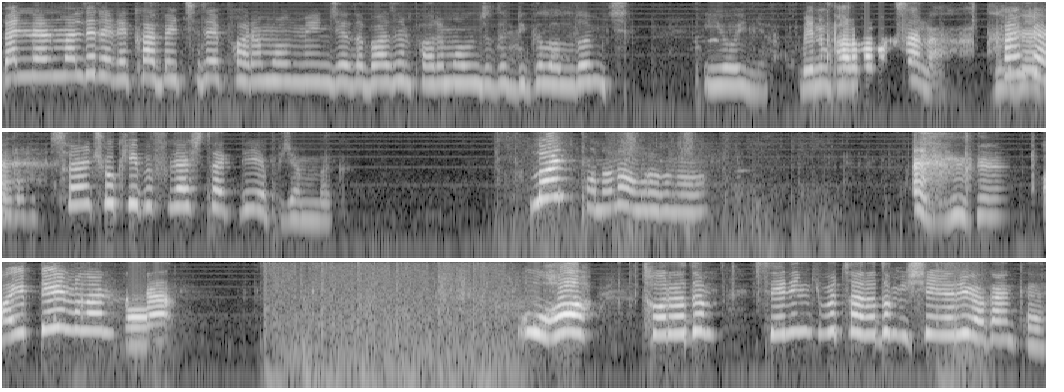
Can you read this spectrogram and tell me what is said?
Ben normalde de rekabetçide param olmayınca da bazen param olunca da Deagle aldığım için iyi oynuyor. Benim parama baksana. Kanka sana çok iyi bir flash taktiği yapacağım bak. Lan ananı avradın ha. Ayıp değil mi lan? Oha taradım. Senin gibi taradım işe yarıyor kanka.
